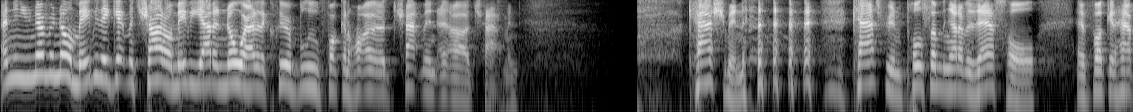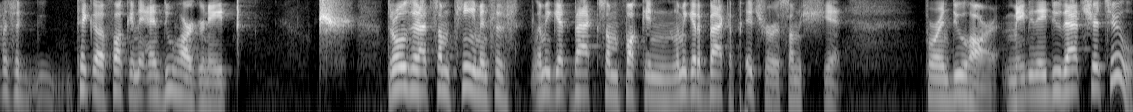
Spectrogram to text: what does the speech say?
And then you never know. Maybe they get Machado. Maybe out of nowhere, out of the clear blue, fucking uh, Chapman, uh, Chapman, Cashman, Cashman pulls something out of his asshole and fucking happens to take a fucking Andujar grenade, throws it at some team and says, "Let me get back some fucking, let me get back a pitcher or some shit for Andujar." Maybe they do that shit too.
